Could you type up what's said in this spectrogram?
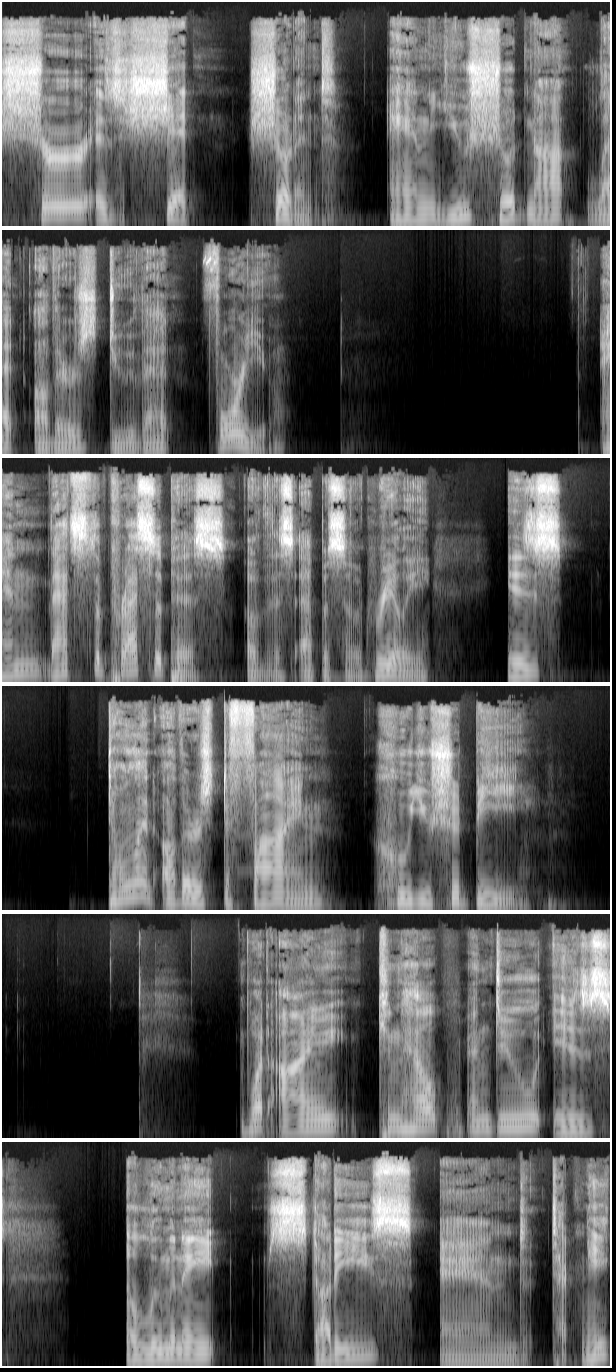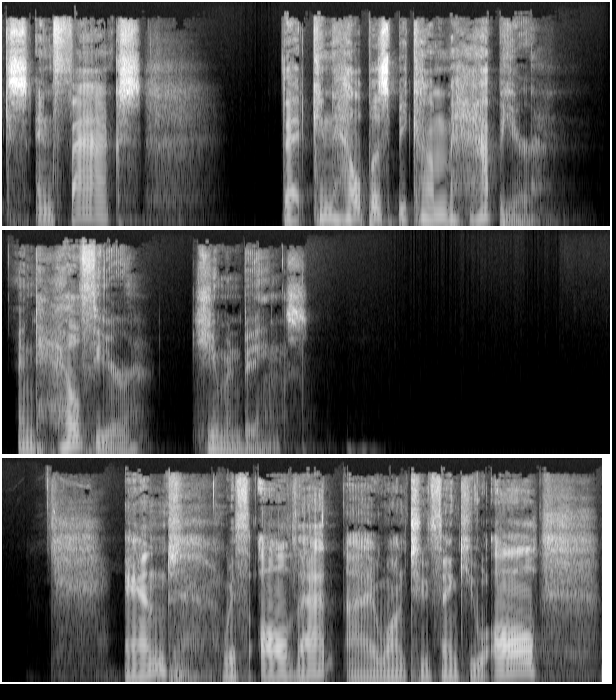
sure as shit shouldn't. And you should not let others do that for you. And that's the precipice of this episode, really, is don't let others define who you should be what I can help and do is illuminate studies and techniques and facts that can help us become happier and healthier human beings. And with all that, I want to thank you all.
